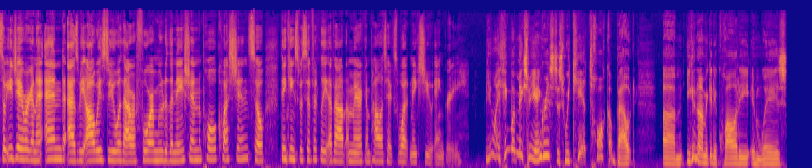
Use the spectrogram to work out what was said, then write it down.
So, EJ, we're going to end as we always do with our four Mood of the Nation poll questions. So, thinking specifically about American politics, what makes you angry? You know, I think what makes me angriest is we can't talk about um, economic inequality in ways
